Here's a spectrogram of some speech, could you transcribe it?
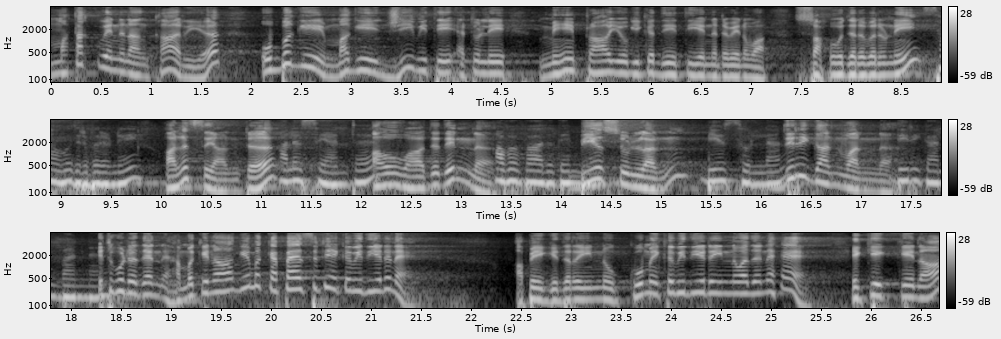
මතක් වෙන්න නම් කාර්ය ඔබගේ මගේ ජීවිතයේ ඇතුලේ මේ ප්‍රායෝගික දේ තියෙන්නට වෙනවා. සහෝදරවරුනි සහෝදරවරුනි අලසයන්ට අලසයන්ට අවවාද දෙන්න. අවවාද දෙන්න. බියසුල්ලන් බියසුල්ලන් දිරිගන්වන්න. දිරිගන්වන්න. එතකොට දැන් හැම කෙනාගේම කැපෑසිටි එක විදියට නෑ අපේ ගෙදර ඉන්න ඔක්කොම එක විදියට ඉන්නවද නැහැ. එක එක්කෙනා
